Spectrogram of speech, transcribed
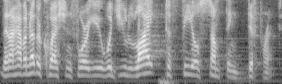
then I have another question for you. Would you like to feel something different?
